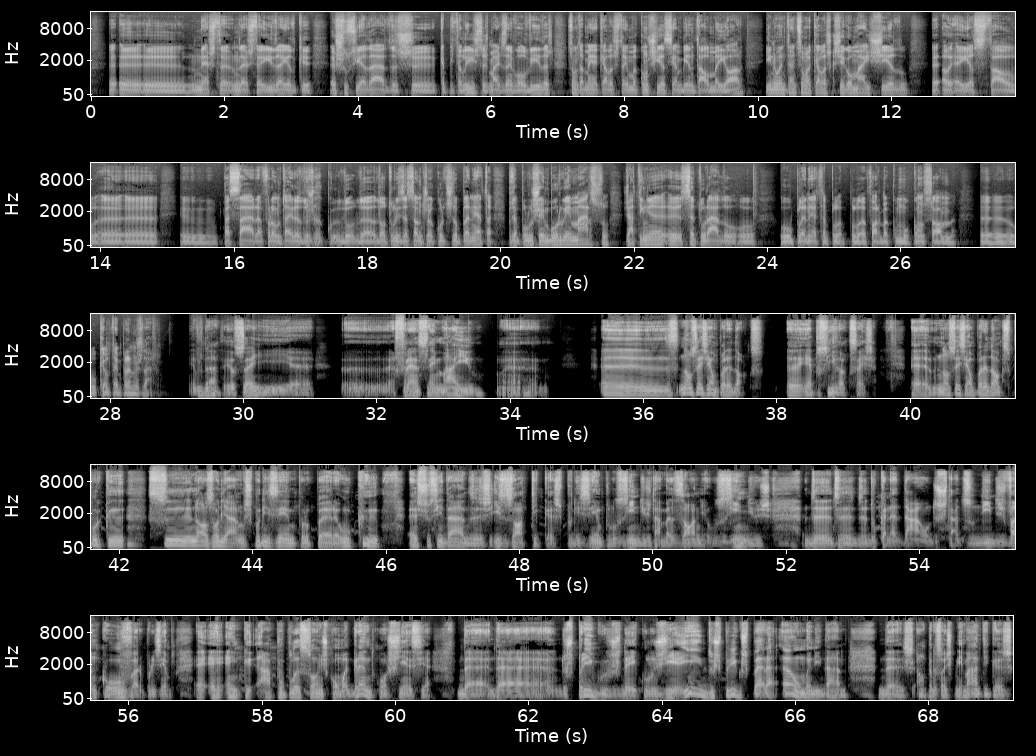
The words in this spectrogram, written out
nesta, nesta ideia de que as sociedades capitalistas mais desenvolvidas são também aquelas que têm uma consciência ambiental maior e, no entanto, são aquelas que chegam mais cedo a, a esse tal passar a fronteira dos, do, da, da, utilização dos recursos do planeta. Por exemplo, Luxemburgo, em março, já tinha uh, saturado o, o planeta pela, pela, forma como consome o que ele tem para nos dar. É verdade, eu sei. E a França, em maio, não sei se é um paradoxo. é possível que seja. Eh, não sei se é um paradoxo, porque se nós olharmos, por exemplo, para o que as sociedades exóticas, por exemplo, os índios da Amazónia, os índios de, de, de, do Canadá ou dos Estados Unidos, Vancouver, por exemplo, é, é, em que há populações com uma grande consciência da, da, dos perigos da ecologia e dos perigos para a humanidade das alterações climáticas,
